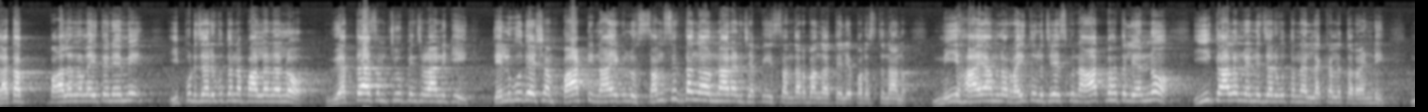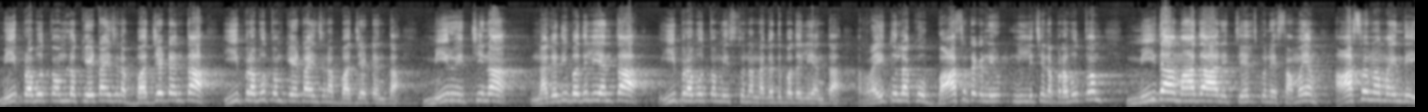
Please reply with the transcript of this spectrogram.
గత పాలనలో అయితేనేమి ఇప్పుడు జరుగుతున్న పాలనలో వ్యత్యాసం చూపించడానికి తెలుగుదేశం పార్టీ నాయకులు సంసిద్ధంగా ఉన్నారని చెప్పి ఈ సందర్భంగా తెలియపరుస్తున్నాను. మీ హయాంలో రైతులు చేసుకున్న ఆత్మహత్యలు ఎన్నో ఈ కాలంలో ఎన్ని జరుగుతున్న లెక్కలతో రండి. మీ ప్రభుత్వంలో కేటాయించిన బడ్జెట్ ఎంత ఈ ప్రభుత్వం కేటాయించిన బడ్జెట్ ఎంత మీరు ఇచ్చిన నగది బదిలీ ఎంత ఈ ప్రభుత్వం ఇస్తున్న నగదు బదిలీ ఎంత రైతులకు బాసటగా నిలిచిన ప్రభుత్వం మీదా మాదా అని తేల్చుకునే సమయం ఆసన్నమైంది.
